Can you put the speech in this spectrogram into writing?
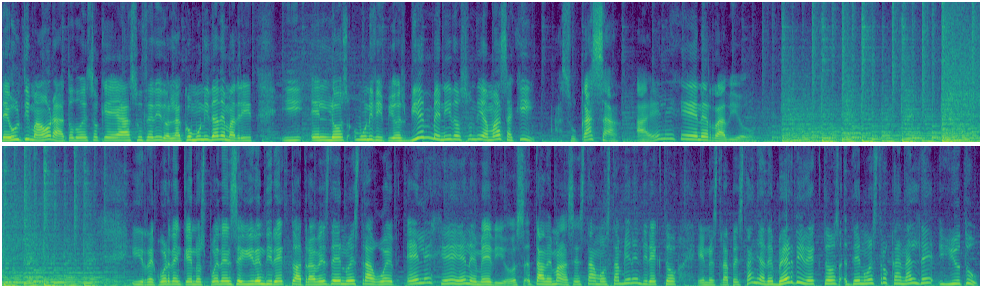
de última hora, todo eso que ha sucedido en la Comunidad de Madrid y en los municipios. Bienvenidos un día más aquí, a su casa, a LGN Radio. Y recuerden que nos pueden seguir en directo a través de nuestra web LGN Medios. Además, estamos también en directo en nuestra pestaña de ver directos de nuestro canal de YouTube.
